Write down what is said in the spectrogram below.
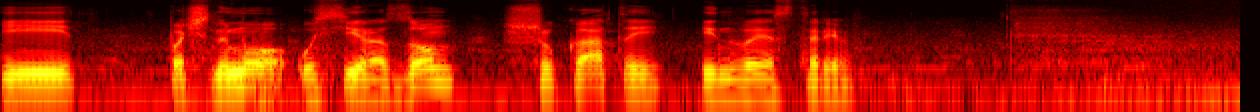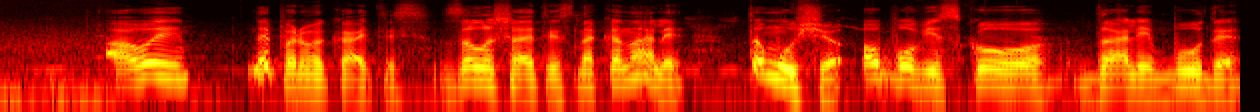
і почнемо усі разом шукати інвесторів. А ви не перемикайтесь, залишайтесь на каналі, тому що обов'язково далі буде.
